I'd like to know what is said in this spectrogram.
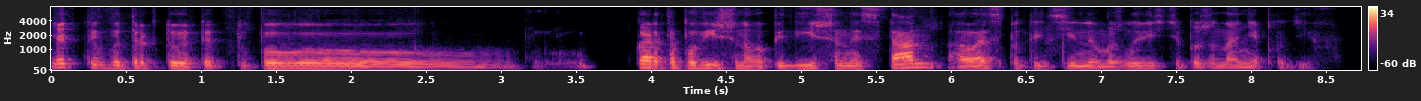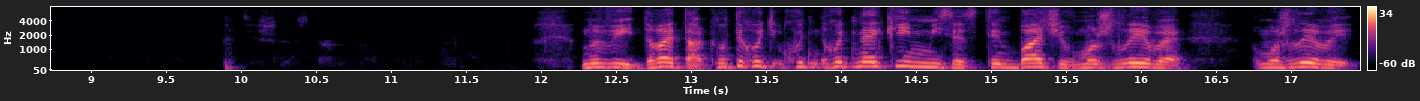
Як ти ви трактуєте карта повішеного підвішений стан, але з потенційною можливістю пожинання плодів? Ну, Віть, давай так. Ну, ти хоч, хоч, хоч на який місяць ти бачив можливе, можливий е,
